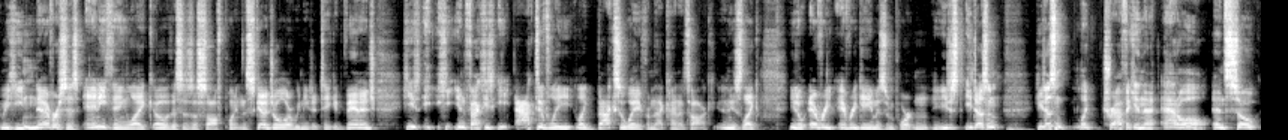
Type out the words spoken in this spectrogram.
I mean, he never says anything like, "Oh, this is a soft point in the schedule," or "We need to take advantage." He's he, in fact, he's he actively like backs away from that kind of talk, and he's like, you know, every every game is important. He just he doesn't he doesn't like traffic in that at all, and so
